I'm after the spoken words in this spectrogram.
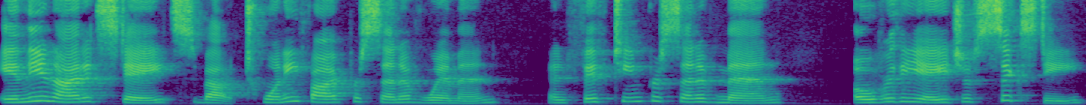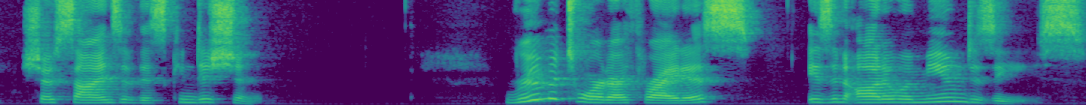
In the United States, about 25% of women and 15% of men over the age of 60 show signs of this condition. Rheumatoid arthritis is an autoimmune disease,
